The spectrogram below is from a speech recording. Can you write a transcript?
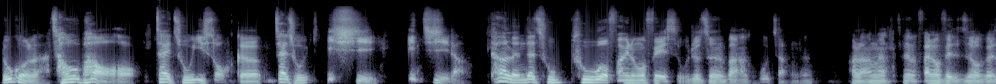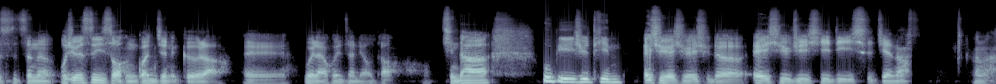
如果呢超炮哦再出一首歌，再出一系一季啦，他能再出突破 Final Face，我就真的帮他鼓掌了。好了，那这个 Final Face 这首歌是真的，我觉得是一首很关键的歌啦。诶、未来会再聊到，请大家务必去听 H H H 的 H G C D 时间啊，好了。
